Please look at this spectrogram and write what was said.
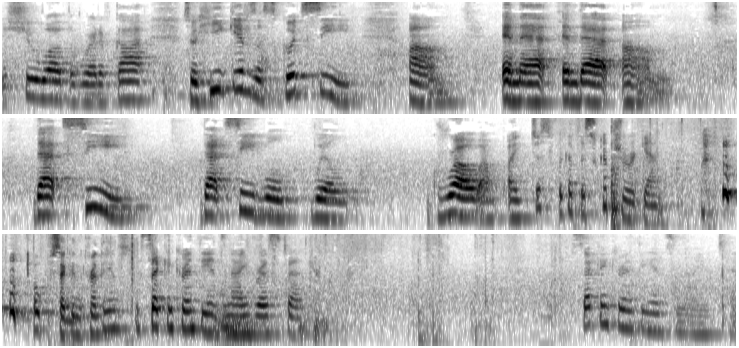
Yeshua, the Word of God. So He gives us good seed, um, and that, and that, um, that seed, that seed will, will grow. Um, I just forgot the scripture again. Oh, 2 Corinthians? 2 Corinthians 9, verse 10. Second Corinthians 9, 10.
